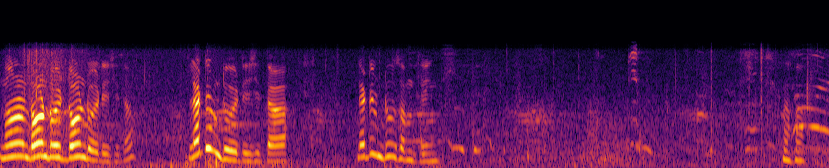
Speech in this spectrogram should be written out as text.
No, no, don't do it, don't do it, Ishita. Let him do it, Ishita. Let him do something.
